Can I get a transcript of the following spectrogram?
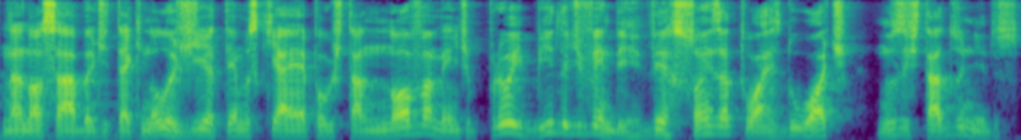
Na nossa aba de tecnologia, temos que a Apple está novamente proibida de vender versões atuais do Watch nos Estados Unidos.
